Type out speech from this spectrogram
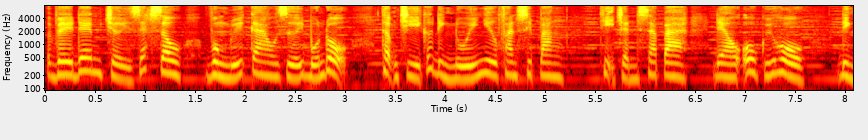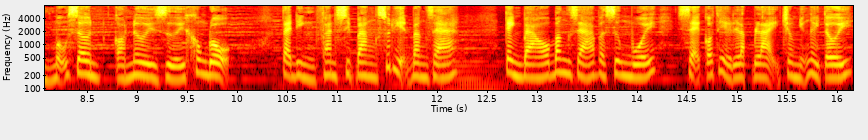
Về đêm trời rét sâu, vùng núi cao dưới 4 độ, thậm chí các đỉnh núi như Phan Xipang, thị trấn Sapa, đèo Ô Quý Hồ, đỉnh Mẫu Sơn có nơi dưới 0 độ. Tại đỉnh Phan Xipang xuất hiện băng giá. Cảnh báo băng giá và sương muối sẽ có thể lặp lại trong những ngày tới.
